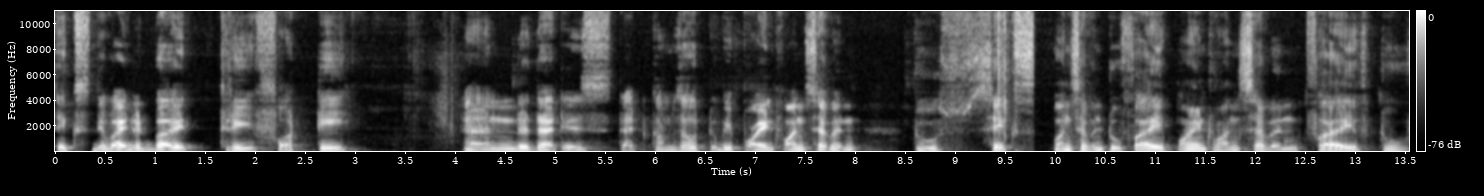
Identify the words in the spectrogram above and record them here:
6 divided by 340 and that is that comes out to be 0.1726 1725.175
